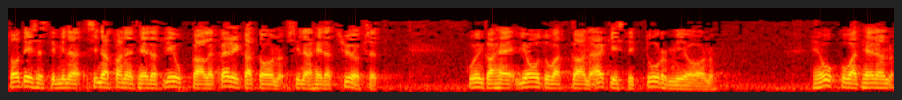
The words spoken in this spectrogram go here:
Totisesti minä, sinä panet heidät liukkaalle perikatoon, sinä heidät syökset. Kuinka he joutuvatkaan äkisti turmioon. He hukkuvat, heidän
